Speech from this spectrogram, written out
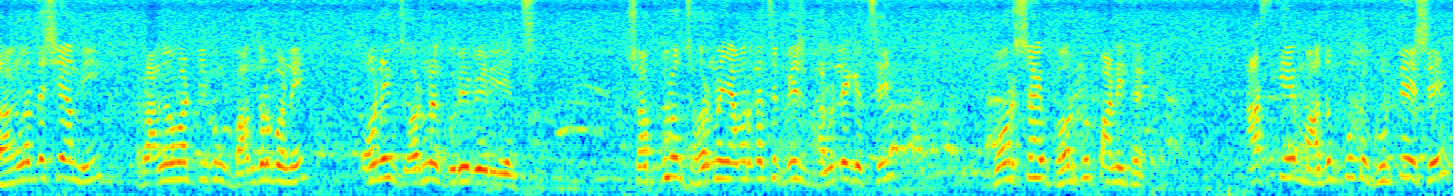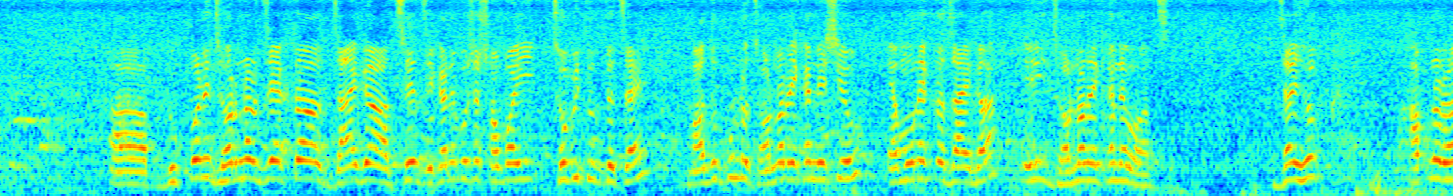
বাংলাদেশে আমি রাঙামাটি এবং বান্দরবানে অনেক ঝর্ণা ঘুরে বেরিয়েছি। সবগুলো ঝর্ণাই আমার কাছে বেশ ভালো লেগেছে। বর্ষায় ভরপুর পানি থাকে। আজকে মাধবকুণ্ড ঘুরতে এসে দুপানি ঝর্ণার যে একটা জায়গা আছে, যেখানে বসে সবাই ছবি তুলতে চায়, মাধবকুণ্ড ঝর্ণার এখানে এসেও এমন একটা জায়গা এই ঝর্ণার এখানেও আছে। যাই হোক, আপনারা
